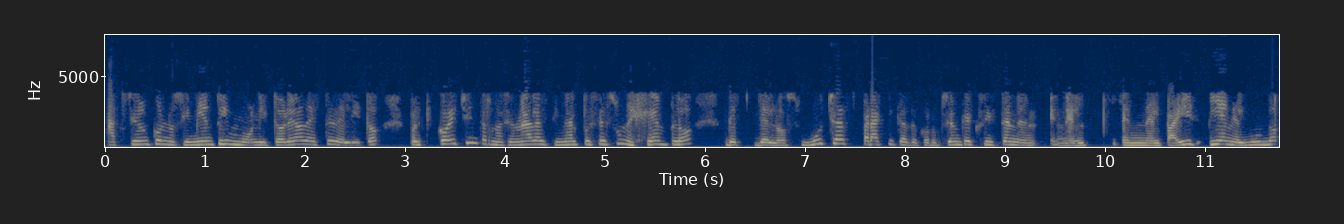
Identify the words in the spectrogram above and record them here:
acción, conocimiento y monitoreo de este delito, porque Cohecho Internacional al final pues es un ejemplo de, de las muchas prácticas de corrupción que existen en, en, el, en el país y en el mundo,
